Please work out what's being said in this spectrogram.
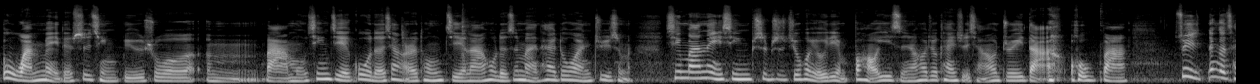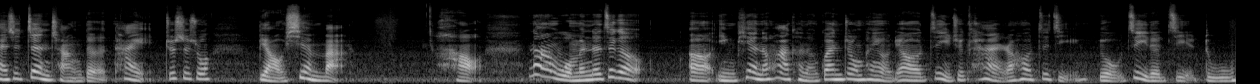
不完美的事情，比如说，嗯，把母亲节过得像儿童节啦，或者是买太多玩具什么，辛巴内心是不是就会有一点不好意思，然后就开始想要追打 欧巴？所以那个才是正常的态，就是说表现吧。好，那我们的这个。呃，影片的话，可能观众朋友要自己去看，然后自己有自己的解读。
